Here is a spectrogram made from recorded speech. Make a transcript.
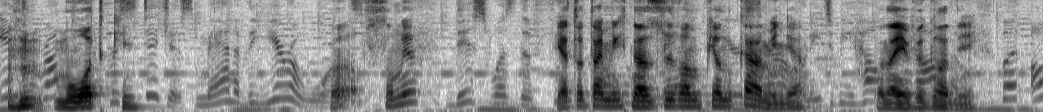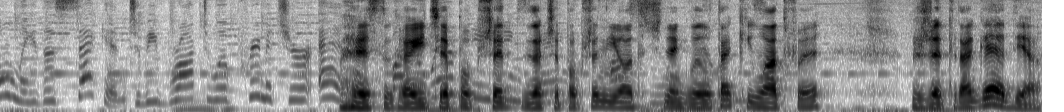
interrupted młotki. the prestigious Man of the Year No, Awards. w sumie? This was the Ja to tam ich annual nazywam Man of the Year pionkami, nie? ceremony to be held Bo in najwygodniej. Gotham, but only the second to be brought to a premature end by Słuchajcie, poprzedni, znaczy of poprzedni odcinek był taki łatwy, że tragedia.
